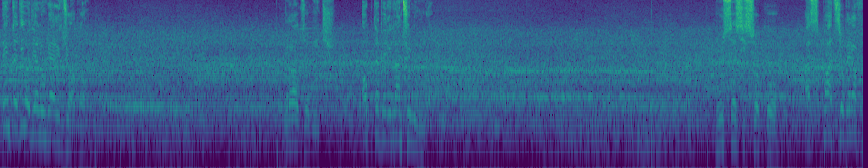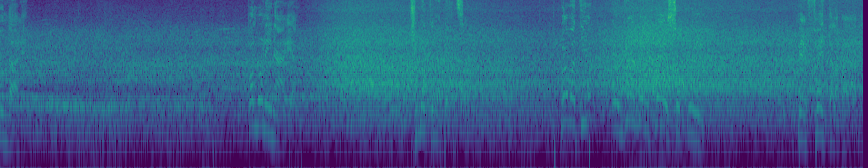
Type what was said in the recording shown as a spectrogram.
Tentativo di allungare il gioco. Brozovic opta per il lancio lungo. Musa Sissoko ha spazio per affondare. Pallone in aria ci mette una pezza. Prova a tirare è un grande riflesso qui perfetta la parata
